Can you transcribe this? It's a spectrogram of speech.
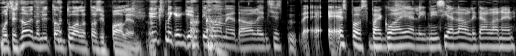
Mutta siis noita nyt on tuolla tosi paljon. Yksi, mikä kiinnitti huomiota, oli siis Espoossa kun ajelin, niin siellä oli tällainen,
